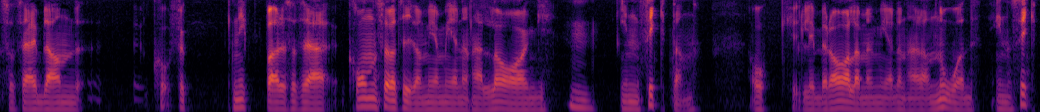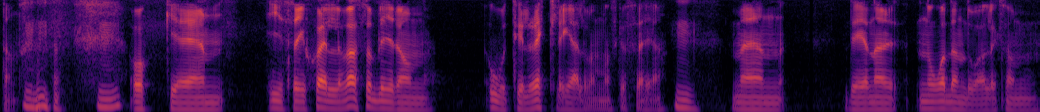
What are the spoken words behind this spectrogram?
så att säga ibland förknippar så att säga konservativa med mer den här laginsikten. Mm och liberala med mer den här nådinsikten. Mm. Mm. och eh, i sig själva så blir de otillräckliga eller vad man ska säga. Mm. Men det är när nåden då liksom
